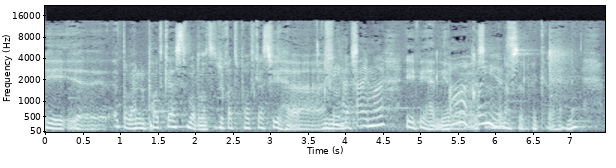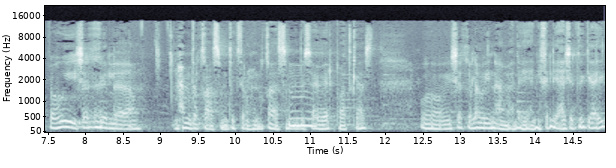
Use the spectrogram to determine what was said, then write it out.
إيه آه، طبعا البودكاست برضه تطبيقات البودكاست فيها فيها نفس- timer؟ إي فيها اللي هو آه، كويس. نفس الفكرة يعني فهو يشغل آه، محمد القاسم دكتور محمد القاسم بودكاست ويشغله وينام عليه يعني يخليه عشر دقائق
